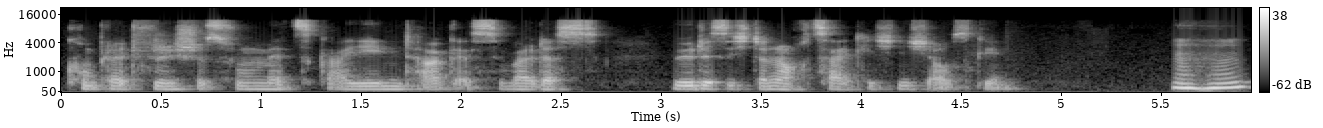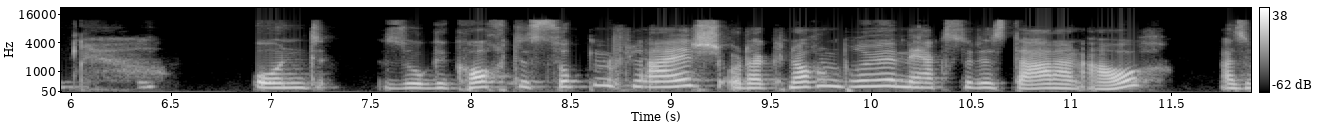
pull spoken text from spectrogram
komplett frisches vom Metzger jeden Tag esse, weil das würde sich dann auch zeitlich nicht ausgehen. Mhm. Und so gekochtes Suppenfleisch oder Knochenbrühe, merkst du das da dann auch? Also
